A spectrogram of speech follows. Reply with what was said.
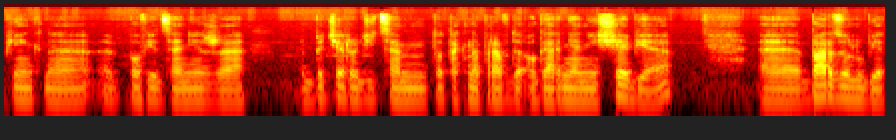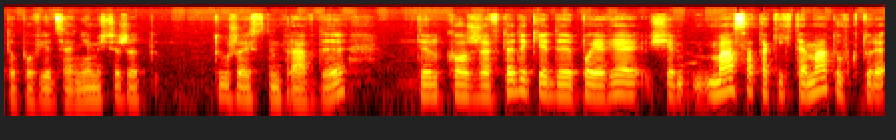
piękne powiedzenie, że bycie rodzicem to tak naprawdę ogarnianie siebie. E, bardzo lubię to powiedzenie. Myślę, że dużo jest w tym prawdy. Tylko, że wtedy, kiedy pojawia się masa takich tematów, które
